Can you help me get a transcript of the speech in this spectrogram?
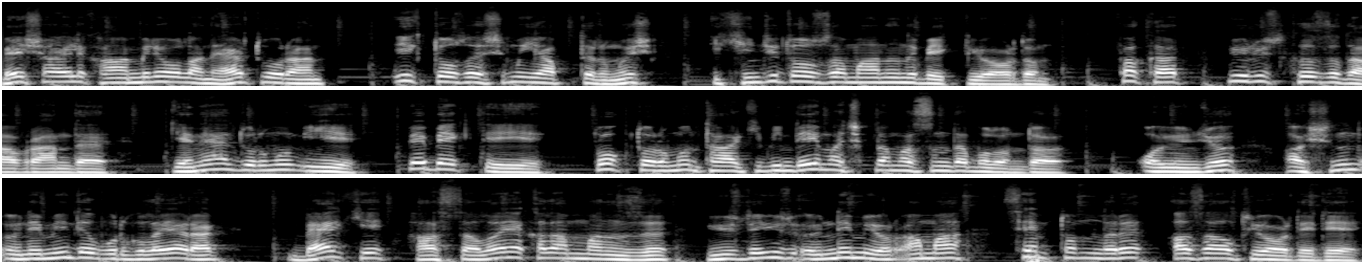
5 aylık hamile olan Ertuğran ilk doz aşımı yaptırmış, ikinci doz zamanını bekliyordum. Fakat virüs hızlı davrandı. Genel durumum iyi, bebek de iyi. Doktorumun takibindeyim açıklamasında bulundu. Oyuncu aşının önemini de vurgulayarak belki hastalığa yakalanmanızı %100 önlemiyor ama semptomları azaltıyor dedi.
